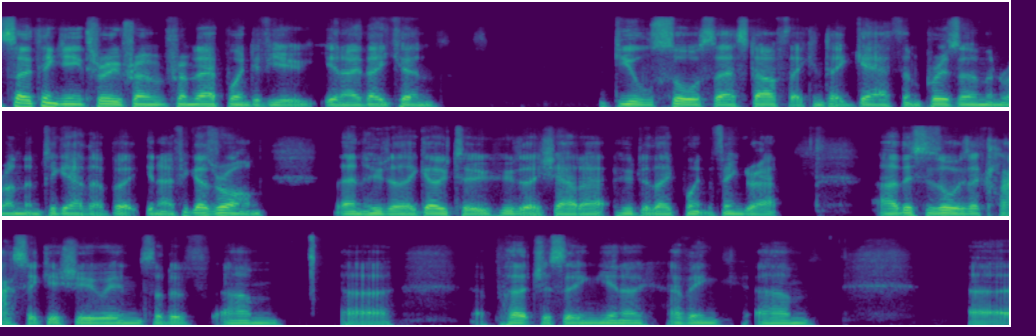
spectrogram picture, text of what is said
so thinking through from from their point of view, you know they can dual source their stuff. They can take Geth and Prism and run them together. But you know if it goes wrong, then who do they go to? Who do they shout at? Who do they point the finger at? Uh, this is always a classic issue in sort of um, uh, purchasing, you know, having um, uh,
